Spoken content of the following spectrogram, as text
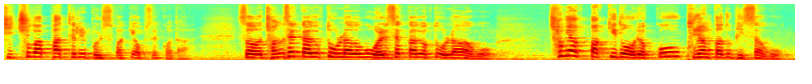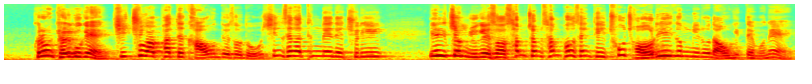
기축 아파트를 볼 수밖에 없을 거다. 그래서 전세 가격도 올라가고 월세 가격도 올라가고 청약 받기도 어렵고 분양가도 비싸고 그럼 결국엔 기축 아파트 가운데서도 신생아 특례 대출이 1.6에서 3.3%의 초저리 금리로 나오기 때문에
